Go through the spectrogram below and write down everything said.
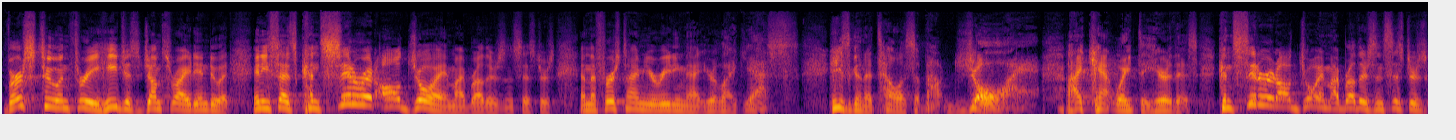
Verse 2 and 3, he just jumps right into it. And he says, Consider it all joy, my brothers and sisters. And the first time you're reading that, you're like, Yes He's going to tell us about joy. I can't wait to hear this. Consider it all joy, my brothers and sisters,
